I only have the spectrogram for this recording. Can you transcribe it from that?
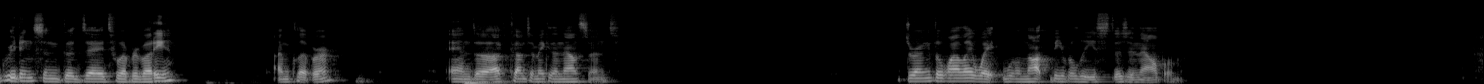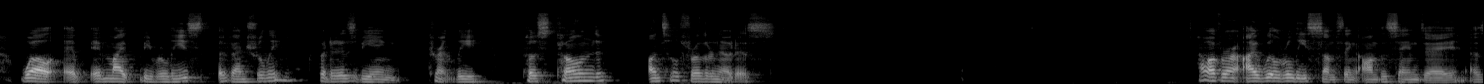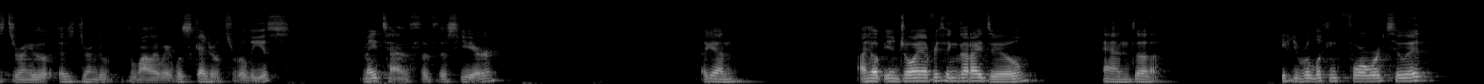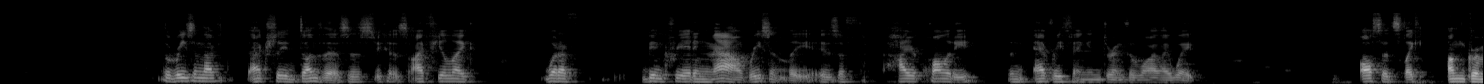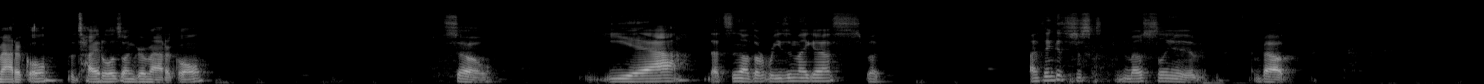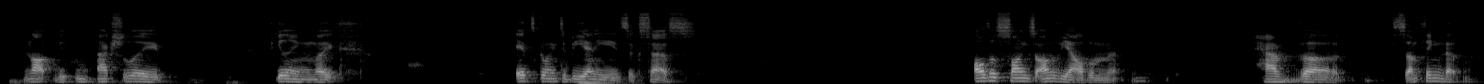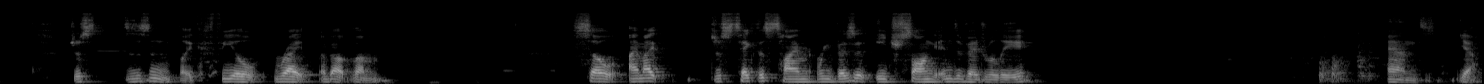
Greetings and good day to everybody. I'm Clipper, and uh, I've come to make an announcement. During the While I Wait will not be released as an album. Well, it, it might be released eventually, but it is being currently postponed until further notice. However, I will release something on the same day as during the as during the, While I Wait was scheduled to release, May 10th of this year. Again, I hope you enjoy everything that I do, and uh, if you were looking forward to it, the reason I've actually done this is because I feel like what I've been creating now recently is of higher quality than everything in during the while I wait. Also, it's like ungrammatical. The title is ungrammatical. So, yeah, that's another reason, I guess. But I think it's just mostly about not actually feeling like it's going to be any success. All the songs on the album have uh, something that just doesn't like feel right about them. So I might just take this time, revisit each song individually, and yeah.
